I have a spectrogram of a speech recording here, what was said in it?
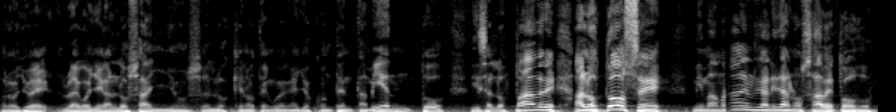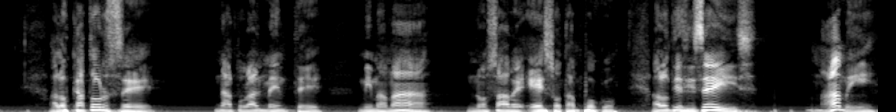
Pero luego llegan los años en los que no tengo en ellos contentamiento, dicen los padres. A los 12, mi mamá en realidad no sabe todo. A los 14, naturalmente, mi mamá no sabe eso tampoco. A los 16, mami,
